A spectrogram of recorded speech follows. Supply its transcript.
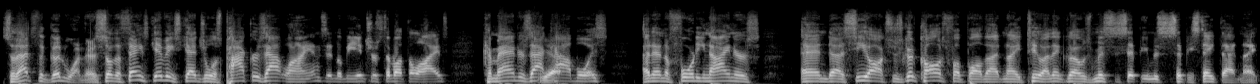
So that's the good one. So the Thanksgiving schedule is Packers at Lions. And it'll be interesting about the Lions. Commanders at yeah. Cowboys. And then the 49ers and uh, Seahawks. There's good college football that night, too. I think that was Mississippi, Mississippi State that night.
